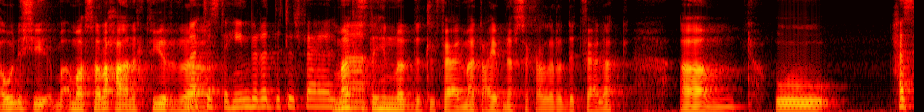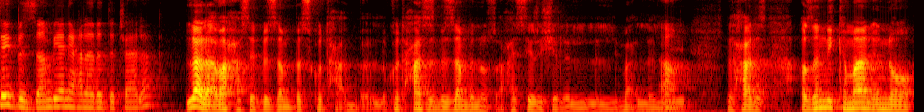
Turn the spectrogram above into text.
أول شيء ما ما صراحة أنا كثير ما تستهين بردة الفعل ما تستهين من ردة الفعل ما تعيب نفسك على ردة فعلك. أم و حسيت بالذنب يعني على ردة فعلك؟ لا لا ما حسيت بالذنب بس كنت ح... كنت حاسس بالذنب إنه حيصير شيء لل... لل... آه. للحادث. أظني كمان إنه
